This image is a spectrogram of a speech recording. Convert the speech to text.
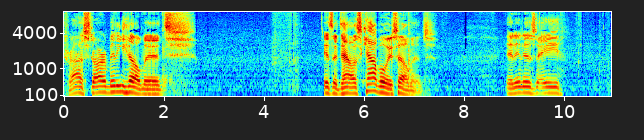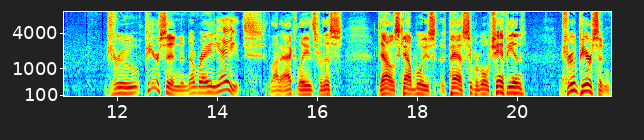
TriStar mini helmet. Is a Dallas Cowboys helmet and it is a Drew Pearson, number 88. A lot of accolades for this Dallas Cowboys past Super Bowl champion, Drew Pearson.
